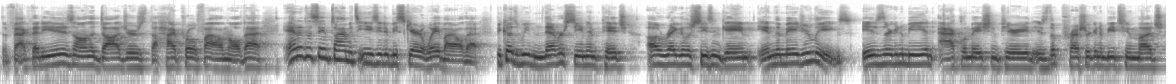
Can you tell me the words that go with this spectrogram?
the fact that he is on the Dodgers, the high profile, and all that. And at the same time, it's easy to be scared away by all that because we've never seen him pitch a regular season game in the major leagues. Is there going to be an acclimation period? Is the pressure going to be too much?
